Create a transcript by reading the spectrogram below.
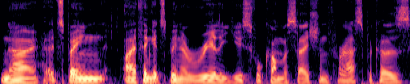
No, it's been, I think it's been a really useful conversation for us because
